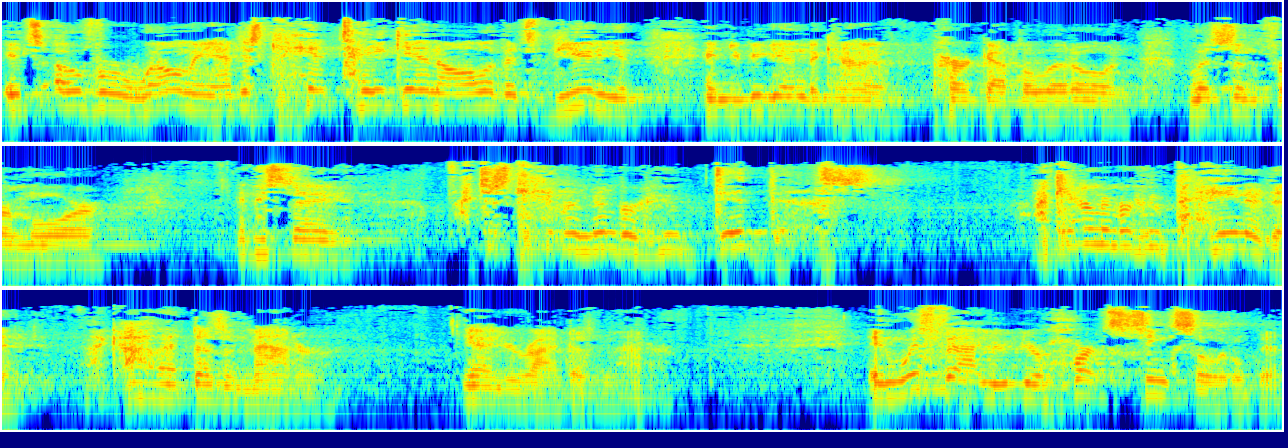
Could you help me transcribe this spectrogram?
it's overwhelming. I just can't take in all of its beauty. And, and you begin to kind of perk up a little and listen for more. And they say, I just can't remember who did this. I can't remember who painted it. Like, oh, that doesn't matter. Yeah, you're right, it doesn't matter. And with that, your, your heart sinks a little bit.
